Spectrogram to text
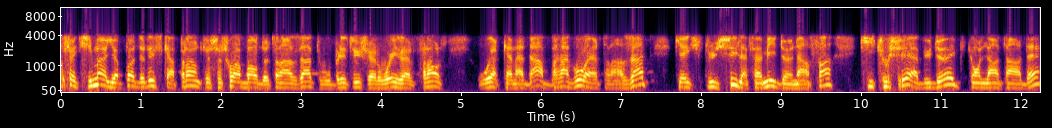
Effectivement, il n'y a pas de risque à prendre, que ce soit à bord de Transat ou British Airways, Air France ou Air Canada. Bravo à Air Transat qui a expulsé la famille d'un enfant qui touchait à but d'œil puis qu'on l'entendait.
